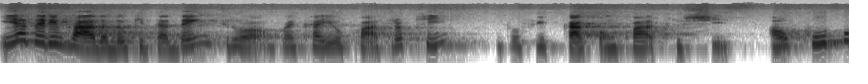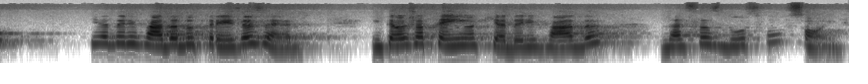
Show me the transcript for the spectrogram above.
E a derivada do que está dentro, ó, vai cair o 4 aqui, vou ficar com 4x ao cubo, e a derivada do 3 é zero. Então, eu já tenho aqui a derivada dessas duas funções.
